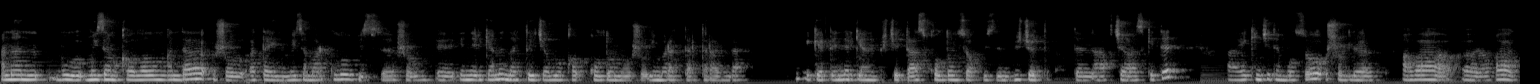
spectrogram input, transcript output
Анан бул мыйзам кабыл алынганда ошол атайын мыйзам аркылуу биз ошол э, энергияны натыйжалуу колдонуу ушул имараттар тарабында эгерде энергияны бир чети аз колдонсок биздин бюджеттен акча аз кетет. Экинчиден болсо ошол эле абага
